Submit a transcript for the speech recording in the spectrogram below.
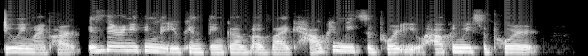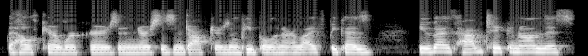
doing my part. Is there anything that you can think of of like how can we support you? How can we support the healthcare workers and nurses and doctors and people in our life because you guys have taken on this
